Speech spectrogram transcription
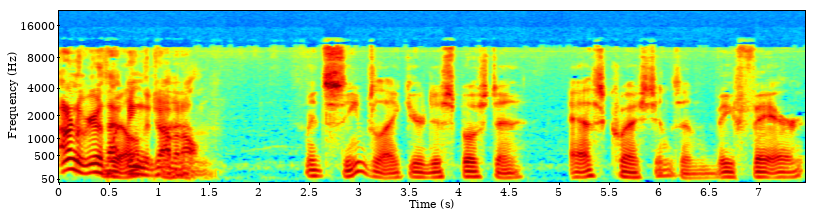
I don't agree with that Well, being the job at all. um, It seems like you're just supposed to ask questions and be fair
